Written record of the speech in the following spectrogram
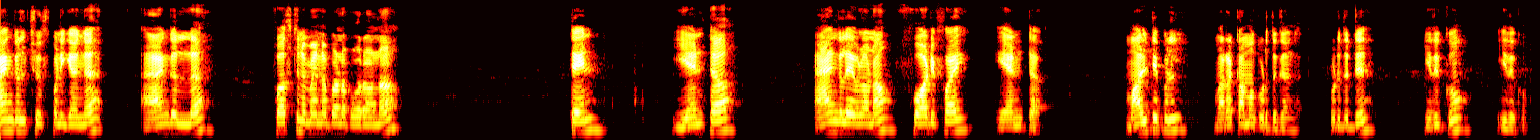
ஆங்கிள் சூஸ் பண்ணிக்கோங்க. ஆங்கிளில் ஃபர்ஸ்ட் நம்ம என்ன பண்ண போகிறோம்னா டென் என்டர் ஆங்கிள் எவ்வளோனா ஃபார்ட்டி ஃபைவ் என்டர் மல்டிபிள் மறக்காமல் கொடுத்துக்கோங்க. கொடுத்துட்டு இதுக்கும் இதுக்கும்.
